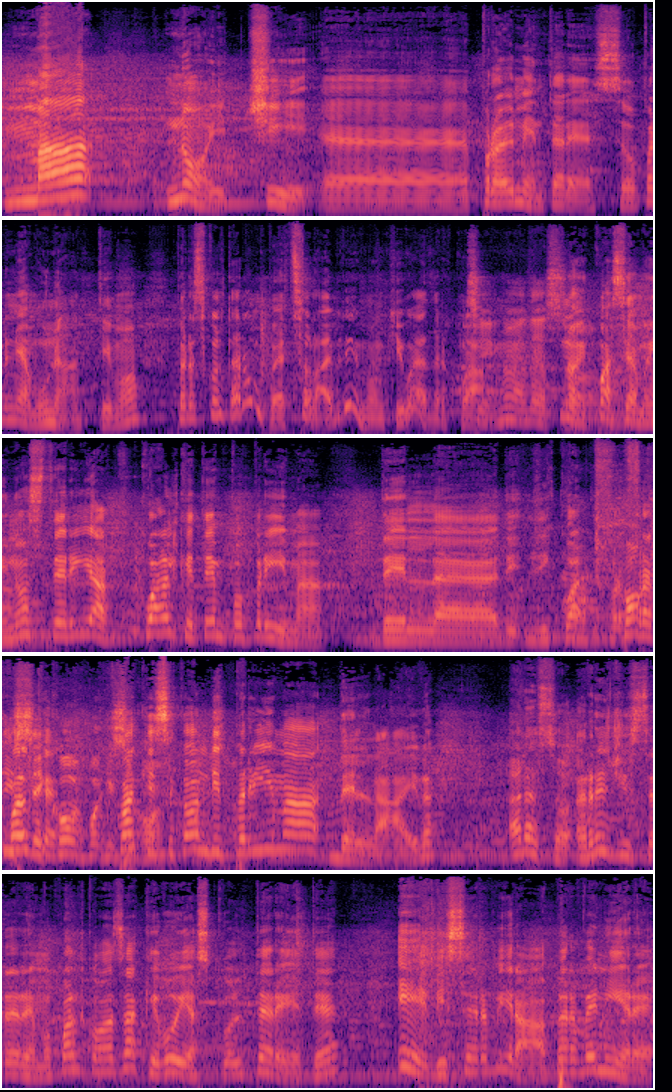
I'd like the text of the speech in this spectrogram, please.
ma noi ci eh, probabilmente adesso prendiamo un attimo per ascoltare un pezzo live dei Monkey Weather qua. Sì, noi adesso Noi qua siamo in osteria qualche tempo prima del di, di qua- fra- fra Pochi qualche- secondi- pochi qualche secondi, secondi prima del live. Adesso registreremo qualcosa che voi ascolterete e vi servirà per venire,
